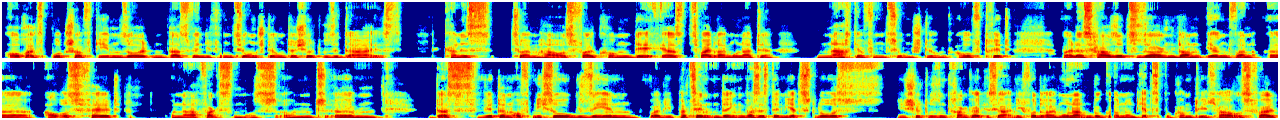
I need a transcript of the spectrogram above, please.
auch als Botschaft geben sollten, dass wenn die Funktionsstörung der Schilddrüse da ist, kann es zu einem Haarausfall kommen, der erst zwei, drei Monate nach der Funktionsstörung auftritt, weil das Haar sozusagen dann irgendwann äh, ausfällt und nachwachsen muss. Und ähm, das wird dann oft nicht so gesehen, weil die Patienten denken, was ist denn jetzt los? Die Schilddrüsenkrankheit ist ja eigentlich vor drei Monaten begonnen und jetzt bekommt ich Haarausfall.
